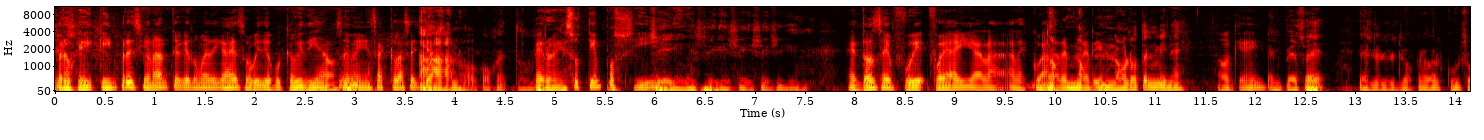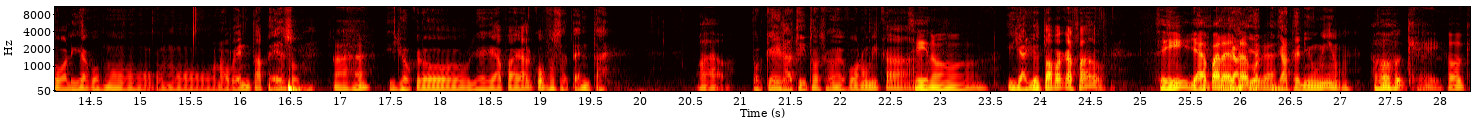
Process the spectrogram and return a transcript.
Pero qué, qué impresionante que tú me digas eso, vídeo, porque hoy día no se ven esas clases ya. Ah, no, correcto. Pero en esos tiempos sí. Sí, sí, sí, sí, sí. Entonces fui, fue ahí a la, a la escuela, a la No, no, refinería. no lo terminé. Ok. Empecé, el, yo creo el curso valía como, como 90 pesos. Ajá. Y yo creo llegué a pagar como 70. Wow. Porque la situación económica... Sí, no. Y ya yo estaba casado. Sí, ya para y esa ya, época. ya tenía un hijo. Ok, ok.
